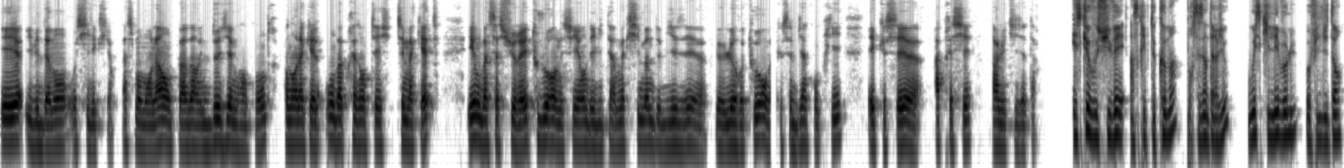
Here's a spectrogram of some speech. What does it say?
et évidemment aussi les clients. À ce moment-là, on peut avoir une deuxième rencontre pendant laquelle on va présenter ces maquettes et on va s'assurer, toujours en essayant d'éviter un maximum de biaiser euh, le, retour, que c'est bien compris et que c'est euh, apprécié par l'utilisateur. Est-ce que vous suivez un script commun pour ces interviews ou est-ce qu'il évolue au fil du temps?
